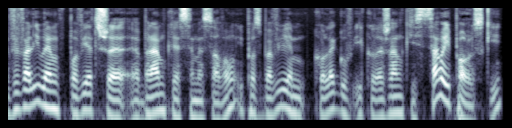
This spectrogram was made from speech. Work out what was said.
wywaliłem w powietrze bramkę SMS-ową i pozbawiłem kolegów i koleżanki z całej Polski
